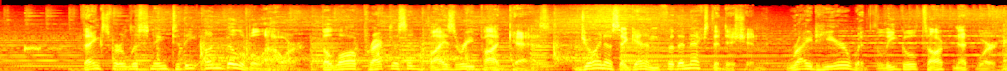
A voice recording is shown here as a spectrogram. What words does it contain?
Thanks for listening to the Unbillable Hour, the Law Practice Advisory Podcast. Join us again for the next edition, right here with Legal Talk Network.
